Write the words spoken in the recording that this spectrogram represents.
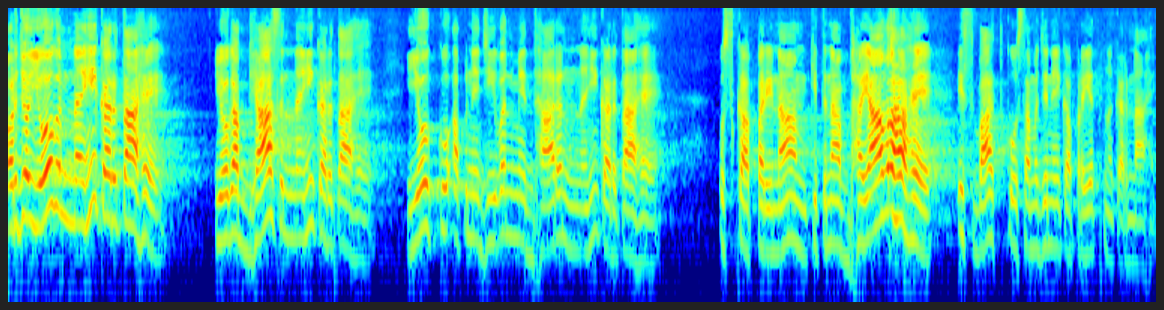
और जो योग नहीं करता है, योगाभ्यास नहीं करता है, योग को अपने जीवन में धारण नहीं करता है, उसका परिणाम कितना भयावह है, इस बात को समझने का प्रयत्न करना है।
